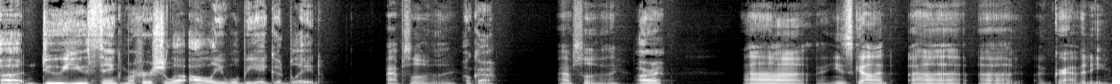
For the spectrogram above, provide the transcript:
Uh, do you think Mahershala Ali will be a good Blade? Absolutely. Okay. Absolutely. All right. Uh, he's got uh, uh, a gravity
